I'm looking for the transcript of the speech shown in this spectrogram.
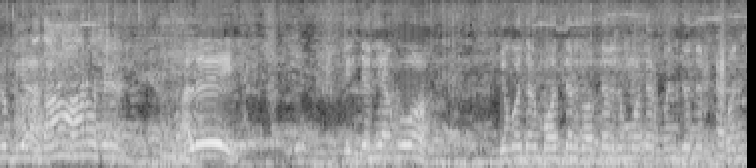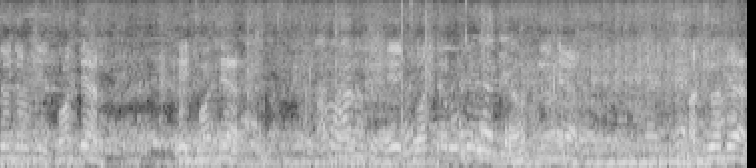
રૂપિયા એસી દાણો સારો છે. હાલે. સિત્તેરથી આપવો ચોકોતેર બોતેર તોતેર ચુમ્મોતેર પંચોતેર પંચોતેર છોતેર. એ છોતેર. એ છોતેર રૂપિયા અઠ્યોતેર. અઠ્યોતેર.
